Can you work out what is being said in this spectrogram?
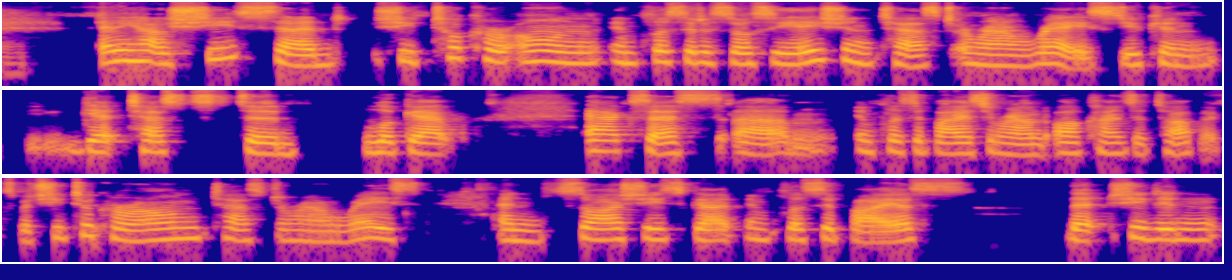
Right. Anyhow, she said she took her own implicit association test around race. You can get tests to look at access um, implicit bias around all kinds of topics. But she took her own test around race and saw she's got implicit bias that she didn't,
